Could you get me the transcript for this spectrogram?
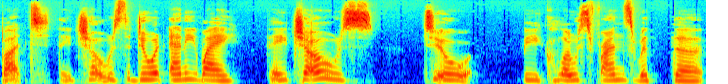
But they chose to do it anyway. They chose to be close friends with the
